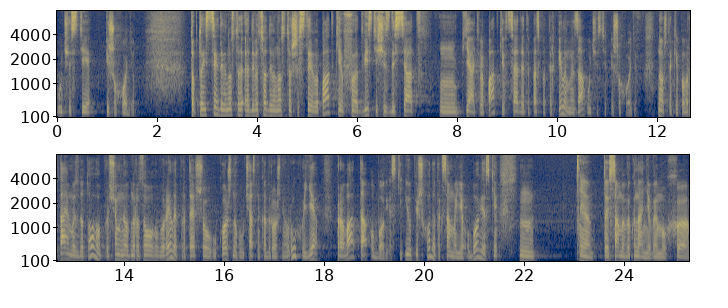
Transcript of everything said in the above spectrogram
участі пішоходів. Тобто із цих 90, 996 випадків 260 П'ять випадків це ДТП з потерпілими за участі пішоходів. Ну ж таки, повертаємось до того, про що ми неодноразово говорили: про те, що у кожного учасника дорожнього руху є права та обов'язки, і у пішохода так само є обов'язки. Е, той саме виконання вимог е,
